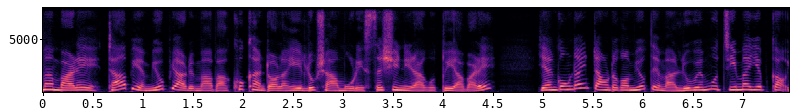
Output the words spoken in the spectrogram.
မှန်ပါတယ်ဒါအပြင်မြို့ပြတွေမှာပါခုခံတော်လှန်ရေးလှုပ်ရှားမှုတွေဆက်ရှိနေတာကိုတွေ့ရပါတယ် ရန်ကုန်တိုင်းတောင်တကောင်မြို့တင်မှာလူဝင်မှုကြီးမားရေးကောက်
